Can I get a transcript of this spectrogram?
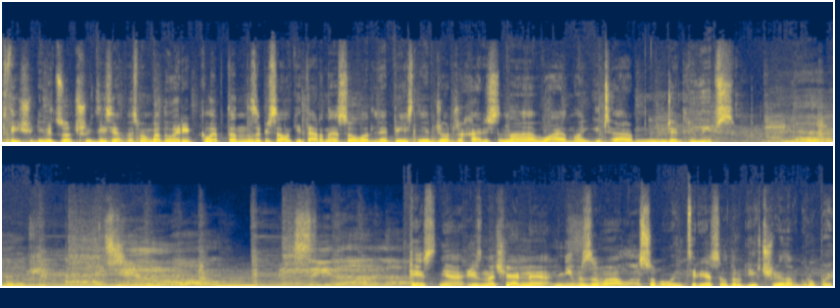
в 1968 году, Эрик Клэптон записал гитарное соло для песни Джорджа Харрисона «While My Guitar Gently Weeps». Песня изначально не вызывала особого интереса у других членов группы.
